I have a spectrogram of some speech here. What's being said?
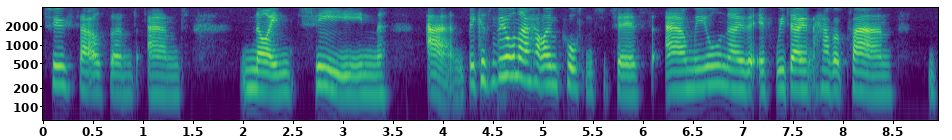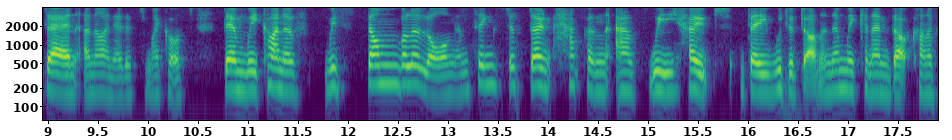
2019 and because we all know how important it is and we all know that if we don't have a plan then and I know this to my cost then we kind of we stumble along and things just don't happen as we hoped they would have done and then we can end up kind of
